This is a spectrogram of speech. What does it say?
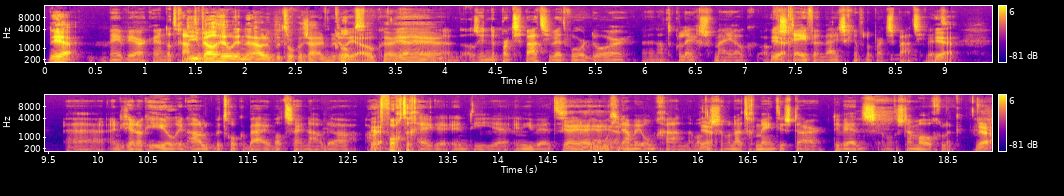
Ja, mee werken. En dat gaat die wel heel inhoudelijk betrokken zijn, bedoel Klopt. je ook. eh, ja, ja, ja. Eh, als in de participatiewet wordt door een aantal collega's van mij ook, ook Ja. geschreven en wijziging van de participatiewet. ja. Eh, en die zijn ook heel inhoudelijk betrokken bij wat zijn nou de hardvochtigheden in, die, eh, in die wet. Ja, ja, En hoe moet je daarmee omgaan? Wat is er vanuit de gemeente is daar de wens en wat is daar mogelijk? Ja.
